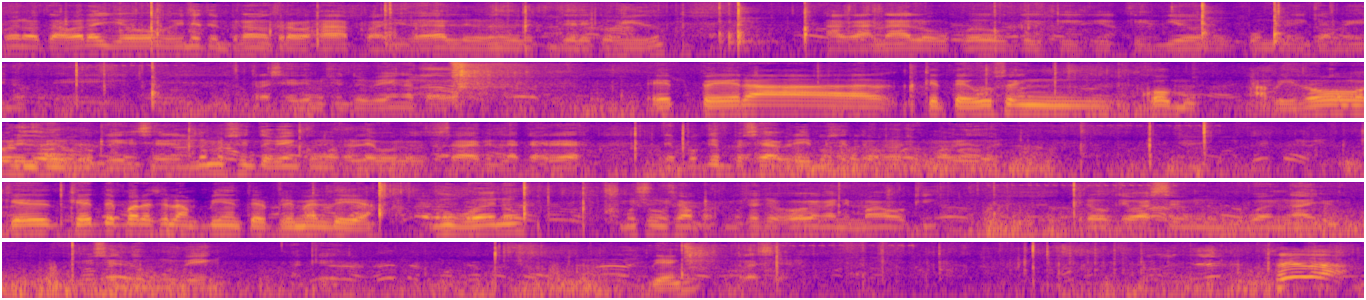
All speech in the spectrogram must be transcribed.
Bueno, hasta ahora yo vine temprano a trabajar para ayudar al León del, escogido a ganar los juegos que, que- que- Dios nos ponga en el camino. Y gracias a Dios me siento bien hasta ahora. Espera que te usen como Como abridor. porque no me siento bien como relevo, lo sabes, en la carrera. Después que empecé a abrir me siento mejor como abridor. ¿Qué, qué te parece el ambiente el primer día? Muy bueno, muchos mucha- muchachos jóvenes animados aquí. Creo que va a ser un buen año. Me siento muy bien aquí. Bien. Gracias. Seda.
